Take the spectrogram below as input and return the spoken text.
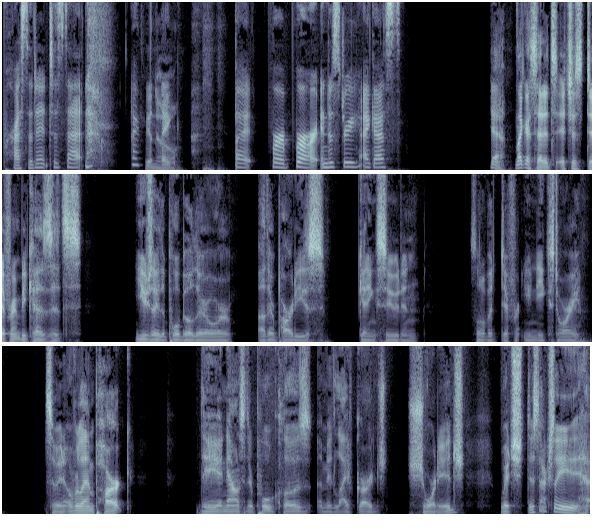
precedent to set, I feel No. like. But for for our industry, I guess. Yeah, like I said, it's it's just different because it's usually the pool builder or other parties getting sued, and it's a little bit different, unique story. So in Overland Park, they announced that their pool closed amid lifeguard sh- shortage, which this actually ha-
